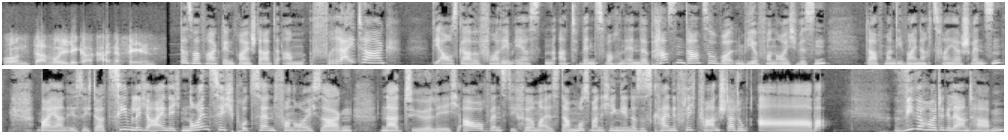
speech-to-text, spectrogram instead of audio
und da wollte gar keiner fehlen. Das war Frag den Freistaat am Freitag die Ausgabe vor dem ersten Adventswochenende. Passend dazu wollten wir von euch wissen, Darf man die Weihnachtsfeier schwänzen? Bayern ist sich da ziemlich einig. 90 Prozent von euch sagen natürlich. Auch wenn es die Firma ist, da muss man nicht hingehen. Das ist keine Pflichtveranstaltung. Aber wie wir heute gelernt haben,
